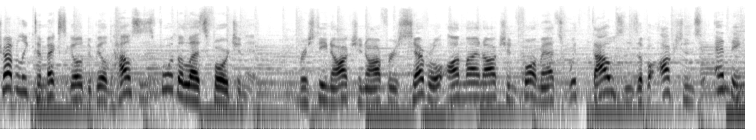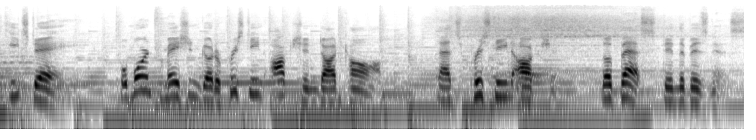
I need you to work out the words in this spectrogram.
traveling to Mexico to build houses for the less fortunate. Pristine Auction offers several online auction formats with thousands of auctions ending each day. For more information, go to pristineauction.com. That's Pristine Auction, the best in the business.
